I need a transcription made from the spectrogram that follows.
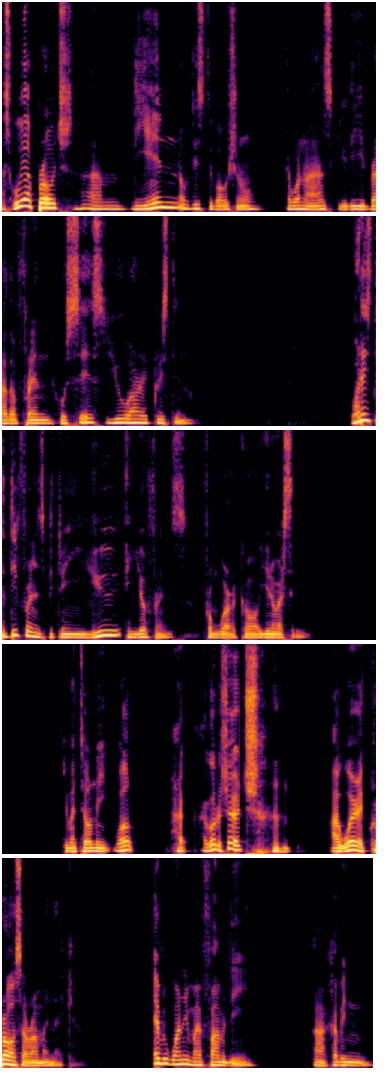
As we approach um, the end of this devotional, I want to ask you, the brother friend who says you are a Christian, what is the difference between you and your friends from work or university? You might tell me, well, I, I go to church, I wear a cross around my neck. Everyone in my family uh, have been,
